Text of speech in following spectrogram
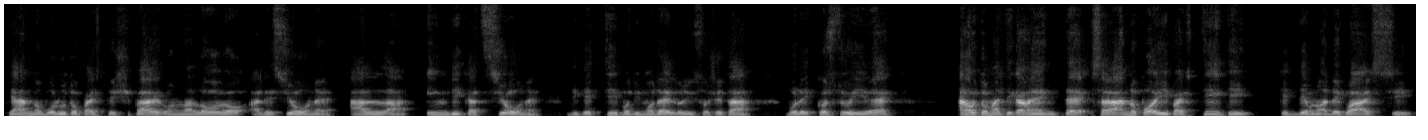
che hanno voluto partecipare con la loro adesione alla indicazione di che tipo di modello di società vuole costruire, automaticamente saranno poi i partiti che devono adeguarsi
